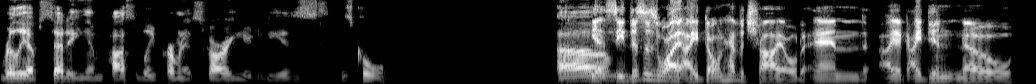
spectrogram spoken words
really upsetting and possibly permanent scarring nudity is is cool. Um, yeah, see, this is why I don't have a child, and I I didn't know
